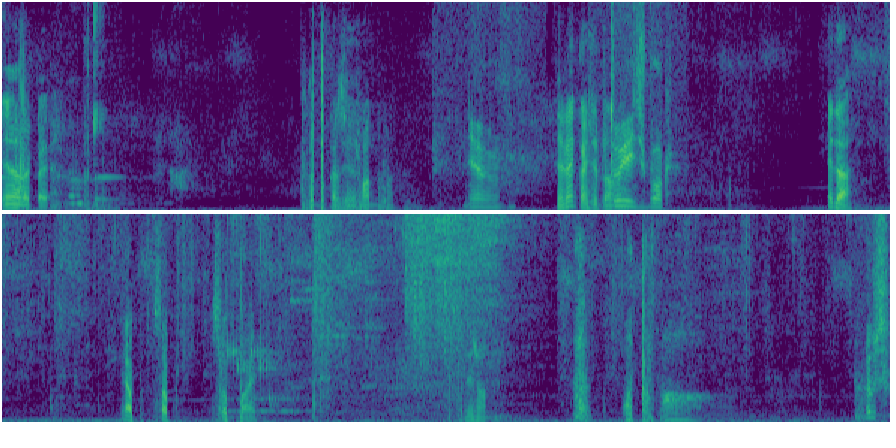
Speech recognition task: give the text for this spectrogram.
Nie narzekaj. Co to pokazujesz? Ładno. ładno. Nie wiem. Nie ręka się, Tu Johnny. idź w bok. Idę. Jop, stop. Stop, bye. Podejrzany. What the fuck? Ups.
